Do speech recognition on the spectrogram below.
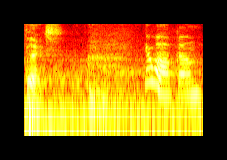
Thanks. You're welcome.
